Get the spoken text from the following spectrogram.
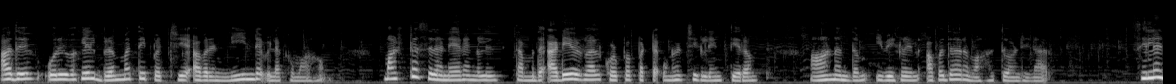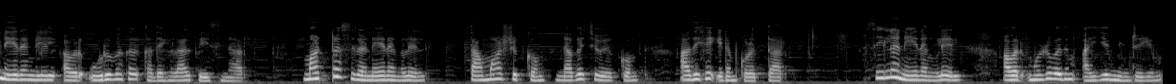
அது ஒரு வகையில் பிரம்மத்தை பற்றிய அவரின் நீண்ட விளக்கமாகும். மற்ற சில நேரங்களில் தமது அடையவர்களால் குழப்பப்பட்ட உணர்ச்சிகளின் திறம் ஆனந்தம் இவைகளின் அவதாரமாக தோன்றினார். சில நேரங்களில் அவர் உருவக கதைகளால் பேசினார். மற்ற சில நேரங்களில் தமாஷுக்கும் நகைச்சுவைக்கும் அதிக இடம் கொடுத்தார். சில நேரங்களில் அவர் முழுவதும் ஐயமின்றியும்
